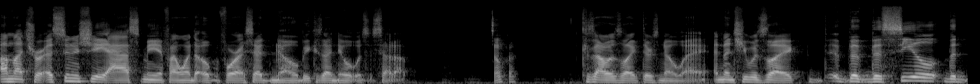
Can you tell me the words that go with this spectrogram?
I'm not sure. As soon as she asked me if I wanted to open for her, I said no because I knew it was a setup. Okay. because I was like, "There's no way." And then she was like, "the the seal, the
